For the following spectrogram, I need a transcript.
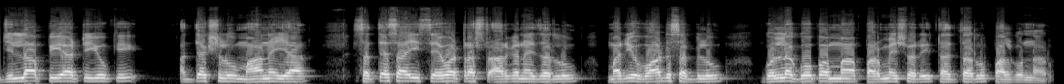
జిల్లా పిఆర్టీయుకి అధ్యక్షులు మానయ్య సత్యసాయి సేవా ట్రస్ట్ ఆర్గనైజర్లు మరియు వార్డు సభ్యులు గొల్ల గోపమ్మ పరమేశ్వరి తదితరులు పాల్గొన్నారు.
